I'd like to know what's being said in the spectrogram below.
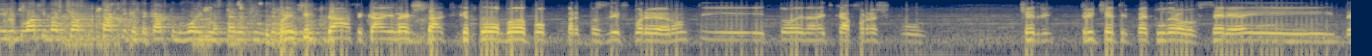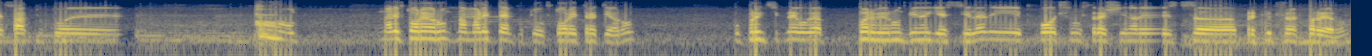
или това ти беше част от тактиката, както говорихме с теб в интервюто? По принцип, да, така ми беше тактиката да бъда по-предпазлив в първия рунд и той нали, така фърляше по 3-4-5 удара в серия и де-факто той нали, втория рунд намали темпото, втори и третия рунд. По принцип неговия първи рунд винаги е силен и повечето срещи нали, са приключване в първия рунд.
